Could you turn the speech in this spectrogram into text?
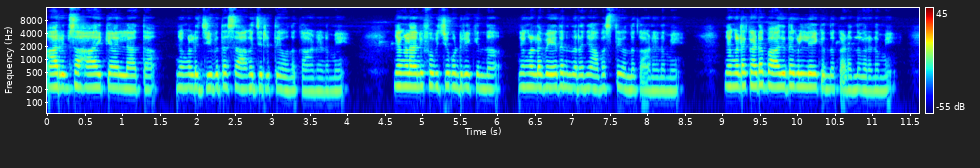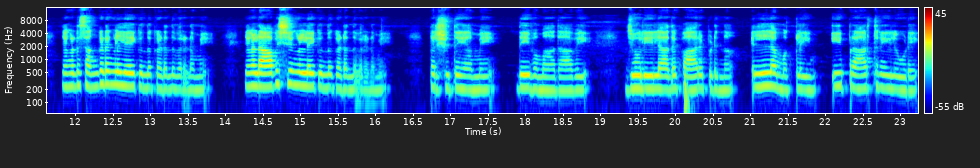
ആരും സഹായിക്കാനില്ലാത്ത ഞങ്ങളുടെ ജീവിത സാഹചര്യത്തെ ഒന്ന് കാണണമേ. ഞങ്ങൾ അനുഭവിച്ചു കൊണ്ടിരിക്കുന്ന ഞങ്ങളുടെ വേദന നിറഞ്ഞ അവസ്ഥയൊന്ന് കാണണമേ. ഞങ്ങളുടെ കടബാധ്യതകളിലേക്കൊന്ന് കടന്നു വരണമേ. ഞങ്ങളുടെ സങ്കടങ്ങളിലേക്കൊന്ന് കടന്നു വരണമേ. ഞങ്ങളുടെ ആവശ്യങ്ങളിലേക്കൊന്ന് കടന്നു വരണമേ. പരിശുദ്ധയമ്മേ ദൈവമാതാവേ ജോലിയില്ലാതെ ഭാരപ്പെടുന്ന എല്ലാ മക്കളെയും ഈ പ്രാർത്ഥനയിലൂടെ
